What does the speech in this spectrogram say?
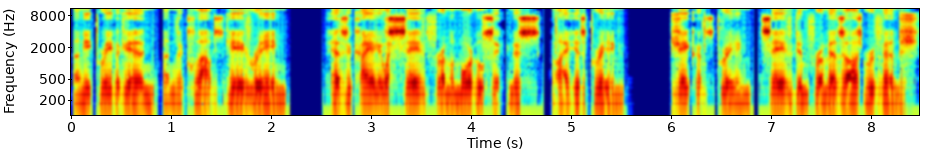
And he prayed again, and the clouds gave rain. Hezekiah was saved from a mortal sickness by his praying. Jacob's praying saved him from Esau's revenge.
